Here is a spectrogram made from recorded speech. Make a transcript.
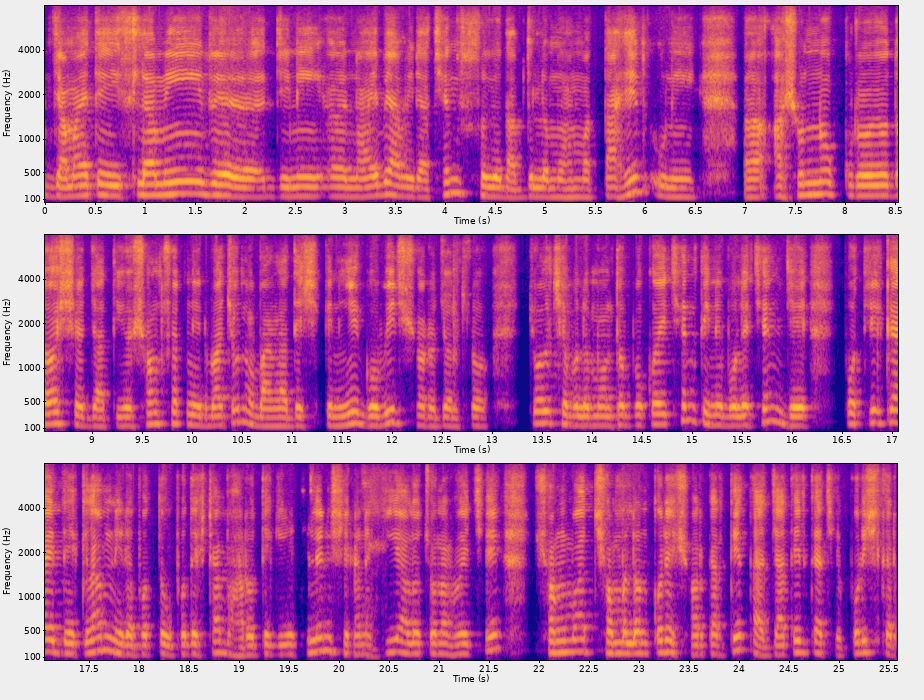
জামায়াতে ইসলামীর যিনি নায়েবে আমির আছেন সৈয়দ আবদুল্লাহ মোহাম্মদ তাহের উনি আসন্ন ত্রয়োদশ জাতীয় সংসদ নির্বাচন ও বাংলাদেশকে নিয়ে গভীর ষড়যন্ত্র চলছে বলে মন্তব্য করেছেন। তিনি বলেছেন যে, পত্রিকায় দেখলাম নিরাপত্তা উপদেষ্টা ভারতে গিয়েছিলেন। সেখানে কি আলোচনা হয়েছে? সংবাদ সম্মেলন করে সরকারকে তার জাতির কাছে পরিষ্কার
